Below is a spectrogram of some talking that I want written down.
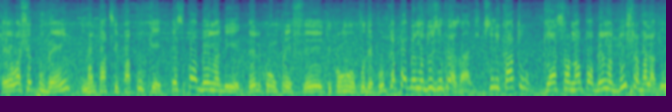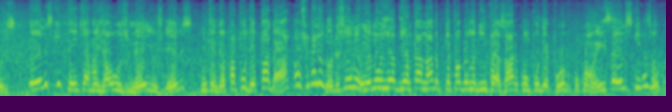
Eu achei por bem não participar, por quê? Esse problema de, dele com o prefeito e com o poder público é problema dos empresários. O sindicato quer sanar o problema dos trabalhadores. Eles que têm que arranjar os meios deles, entendeu? Para poder pagar aos trabalhadores. Eu não ia adiantar nada, porque é problema de empresário com o poder público com isso, é eles que resolvam.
